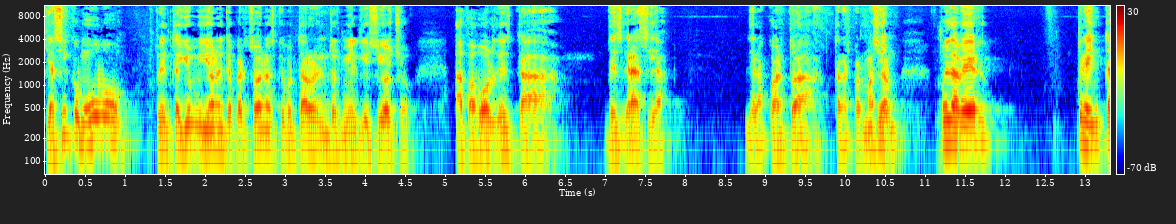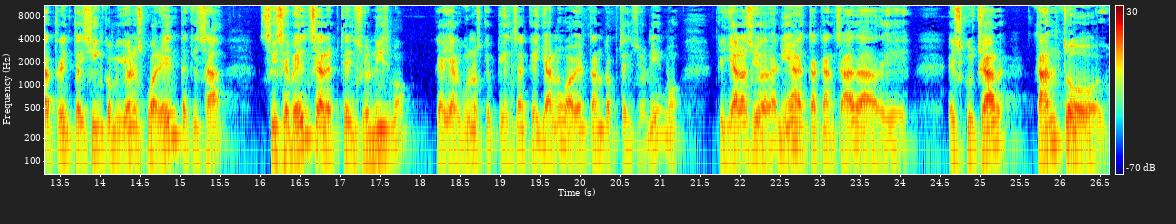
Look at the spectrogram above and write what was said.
Y así como hubo 31 millones de personas que votaron en 2018 a favor de esta desgracia de la cuarta transformación, puede haber 30, 35 millones, 40 quizá, si se vence al abstencionismo, que hay algunos que piensan que ya no va a haber tanto abstencionismo, que ya la ciudadanía está cansada de escuchar tanto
